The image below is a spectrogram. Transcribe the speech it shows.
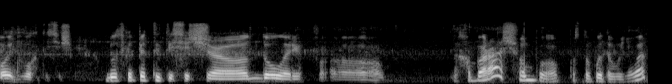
ой, 2000, близько 5000 доларів е, хабара, щоб поступити в універ.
